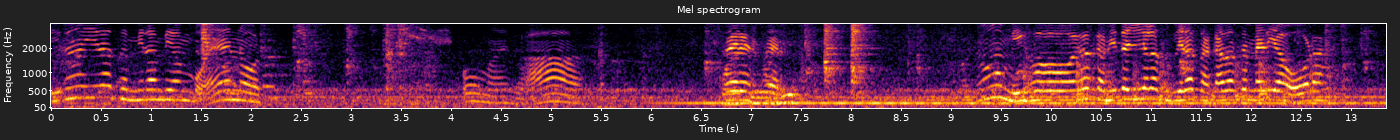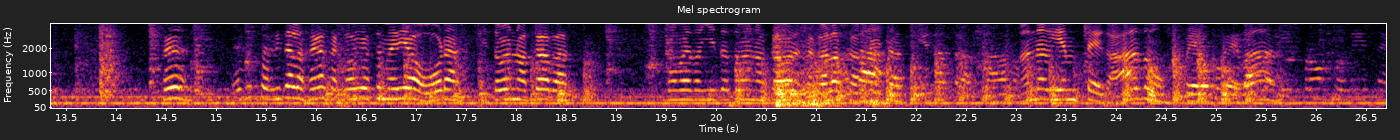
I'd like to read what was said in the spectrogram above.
Mira, mira, se miran bien buenos. Oh my god. Fer es Fer. No, mijo, esas carnitas yo ya las hubiera sacado hace media hora. Fer, esas carnitas las haya sacado yo hace media hora y todavía no acabas. No ve, doñita, todavía no acaba de sacar las carnitas. Anda bien pegado, pero dice.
